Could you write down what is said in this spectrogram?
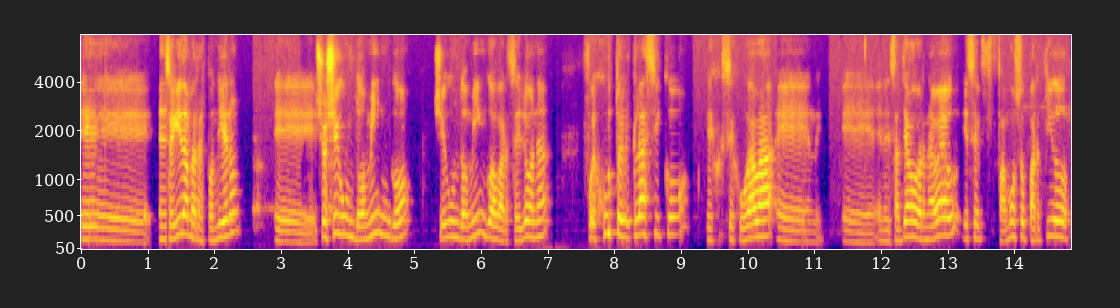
eh, enseguida me respondieron, eh, yo llego un domingo, llego un domingo a Barcelona, fue justo el clásico que se jugaba en, eh, en el Santiago Bernabéu, ese famoso partido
